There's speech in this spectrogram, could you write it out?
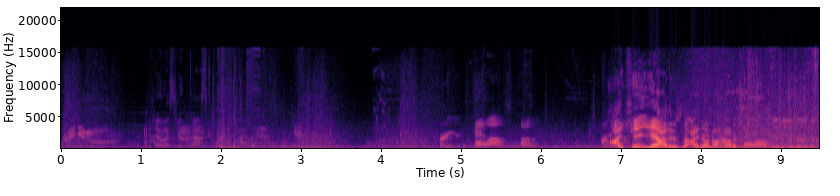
Bring it on. Show us your best work, pilot. Where are your call outs, Todd? I can't. Yeah, there's no. I don't know how to call out.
